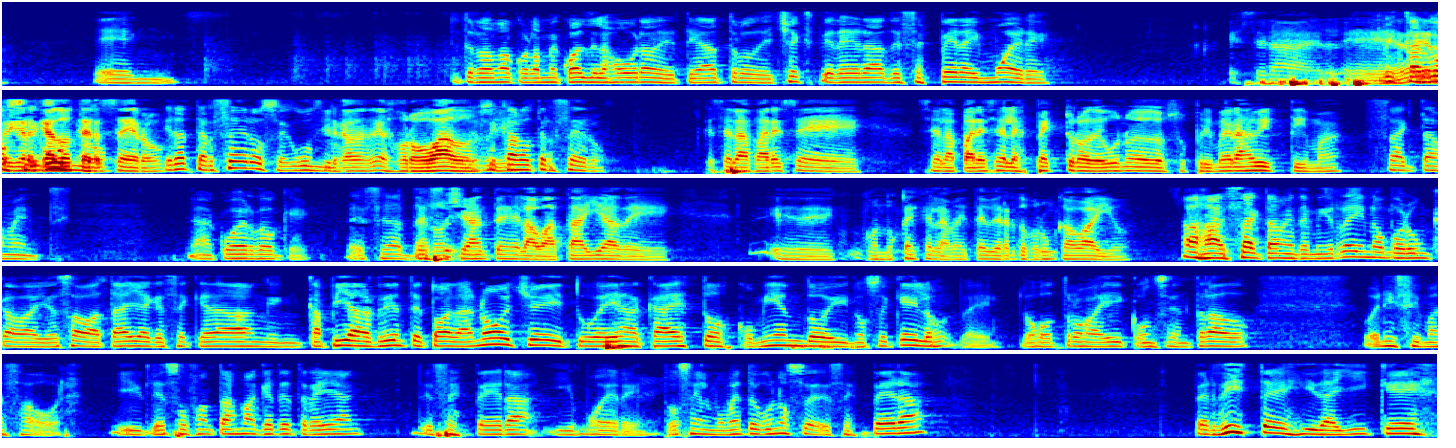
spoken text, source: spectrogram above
estoy tratando de acordarme cuál de las obras de teatro de Shakespeare era Desespera y muere. Ese era el, eh, Ricardo, Ricardo III. Era tercero o segundo. Ricardo, el jorobado. Ricardo III. Que se le aparece, se le aparece el espectro de uno de sus primeras víctimas. Exactamente. Me acuerdo que ese, la noche antes de la batalla de eh, cuando caes que la meta abierta por un caballo. Ajá, exactamente, mi reino por un caballo, esa batalla que se quedaban en capilla ardiente toda la noche y tú ves acá estos comiendo y no sé qué, y los, eh, los otros ahí concentrados. Buenísima esa hora. Y esos fantasmas que te traían, desespera y muere. Entonces en el momento que uno se desespera, perdiste y de allí que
